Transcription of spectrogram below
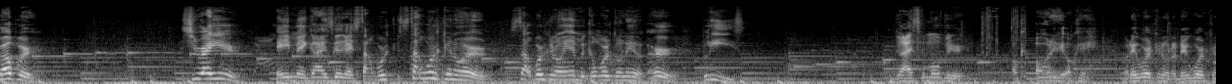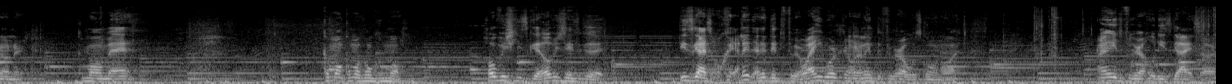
help her. She right here. Hey man, guys, guys, guys, stop work. Stop working on her. Stop working on him and come work on him, her, please. Guys, come over here. Okay. Oh, they, okay. Oh, they working on her. They working on her. Come on, man. Come on, come on, come on, come on. Hopefully she's good. Hopefully she's good. These guys, okay, I need, I figure out why he working on it. I need to figure out what's going on. I need to figure out who these guys are.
